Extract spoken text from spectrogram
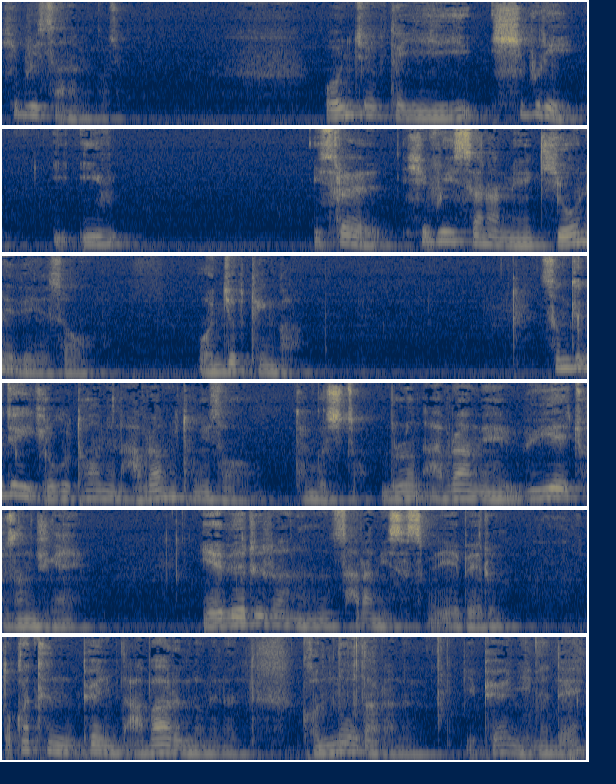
히브리 사람인 거죠. 언제부터 이 히브리 이, 이 이스라엘 히브리 사람의 기원에 대해서 언제부터인가? 성경적인 기록을 통하면 아브라함을 통해서 된 것이죠. 물론 아브라함의 위의 조상 중에 예베르라는 사람이 있었습니다. 예베르. 똑같은 표현입니다. 아바르 그러면은 건너다라는 이 표현이 있는데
